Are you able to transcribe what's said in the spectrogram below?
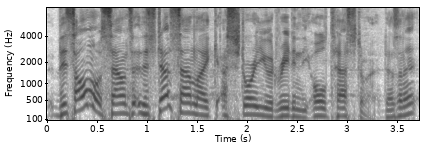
this almost sounds, this does sound like a story you would read in the Old Testament, doesn't it?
